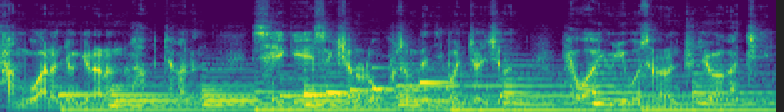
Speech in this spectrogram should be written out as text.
탐구하는 연결하는 확장하는 세 개의 섹션으로 구성된 이번 전시는 해와 유니버스라는 주제와 같이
